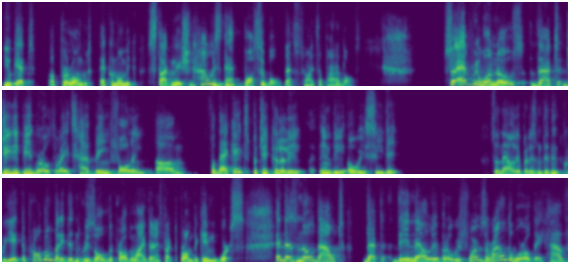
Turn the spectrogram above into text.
You get a prolonged economic stagnation. How is that possible? That's why it's a paradox. So everyone knows that GDP growth rates have been falling um, for decades, particularly in the OECD. So neoliberalism didn't create the problem, but it didn't resolve the problem either. In fact, the problem became worse. And there's no doubt that the neoliberal reforms around the world, they have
